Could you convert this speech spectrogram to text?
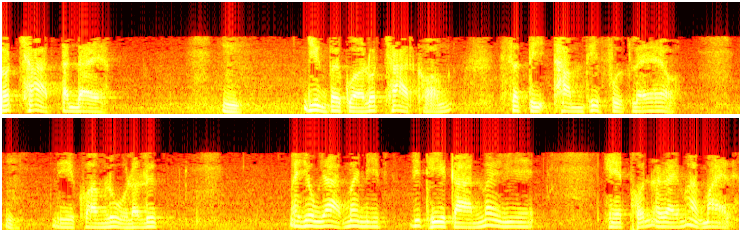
รสชาติอันใดยิ่งไปกว่ารสชาติของสติธรรมที่ฝึกแล้วมีความรู้ระลึก ไม่ยุ่งยากไม่มี วิธีการไม่มีเหตุผลอะไรมากมายเลย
